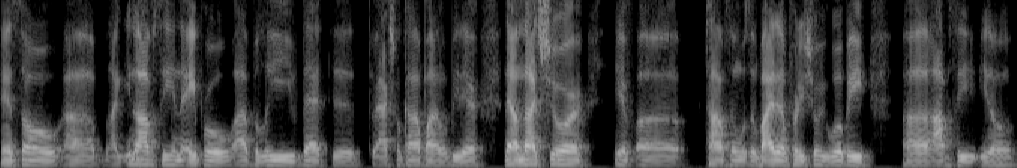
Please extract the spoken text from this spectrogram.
And so, uh, like you know, obviously in April, I believe that the, the, actual combine will be there. Now, I'm not sure if uh, Thompson was invited. I'm pretty sure he will be. Uh, obviously, you know,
